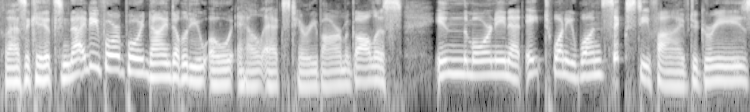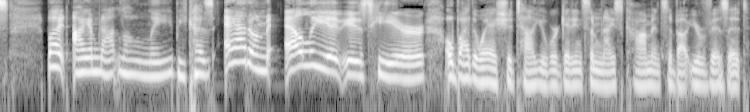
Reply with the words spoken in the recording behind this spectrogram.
Classic Hits 94.9 WOLX Teri Barr McGaw-less in the morning at 821, 65 degrees. But I am not lonely because Adam Elliott is here. Oh, by the way, I should tell you, we're getting some nice comments about your visit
